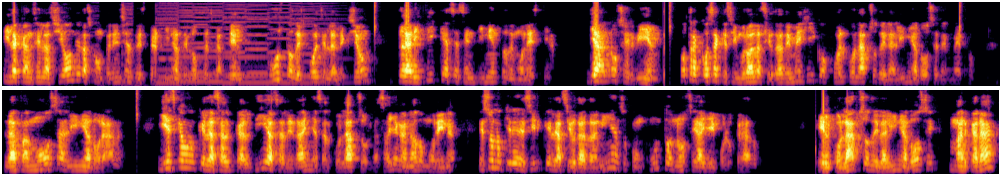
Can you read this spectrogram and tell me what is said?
y la cancelación de las conferencias vespertinas de López Gatell justo después de la elección clarifica ese sentimiento de molestia. Ya no servían. Otra cosa que simbró a la Ciudad de México fue el colapso de la línea 12 del metro, la famosa línea dorada. Y es que aunque las alcaldías aledañas al colapso las haya ganado Morena, eso no quiere decir que la ciudadanía en su conjunto no se haya involucrado. El colapso de la línea 12 marcará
